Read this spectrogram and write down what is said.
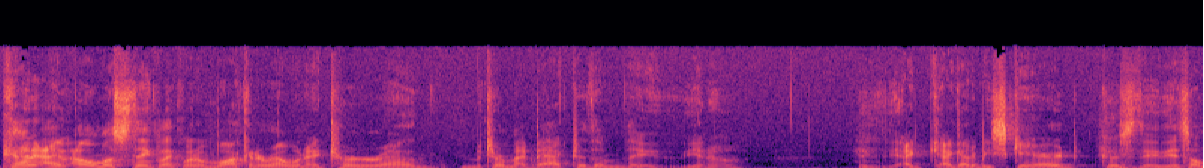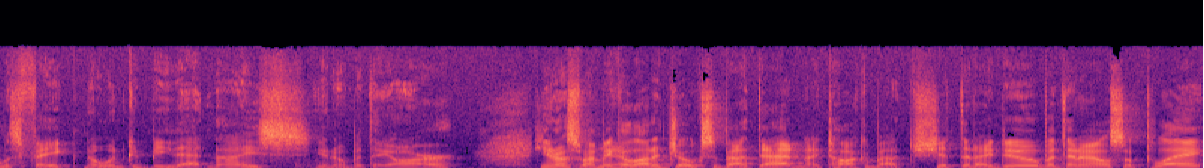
kind of I almost think like when I'm walking around when I turn around turn my back to them, they, you know, I, I got to be scared because it's almost fake. No one could be that nice, you know, but they are. You know, so I make Yeah. a lot of jokes about that and I talk about shit that I do, but then I also play.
